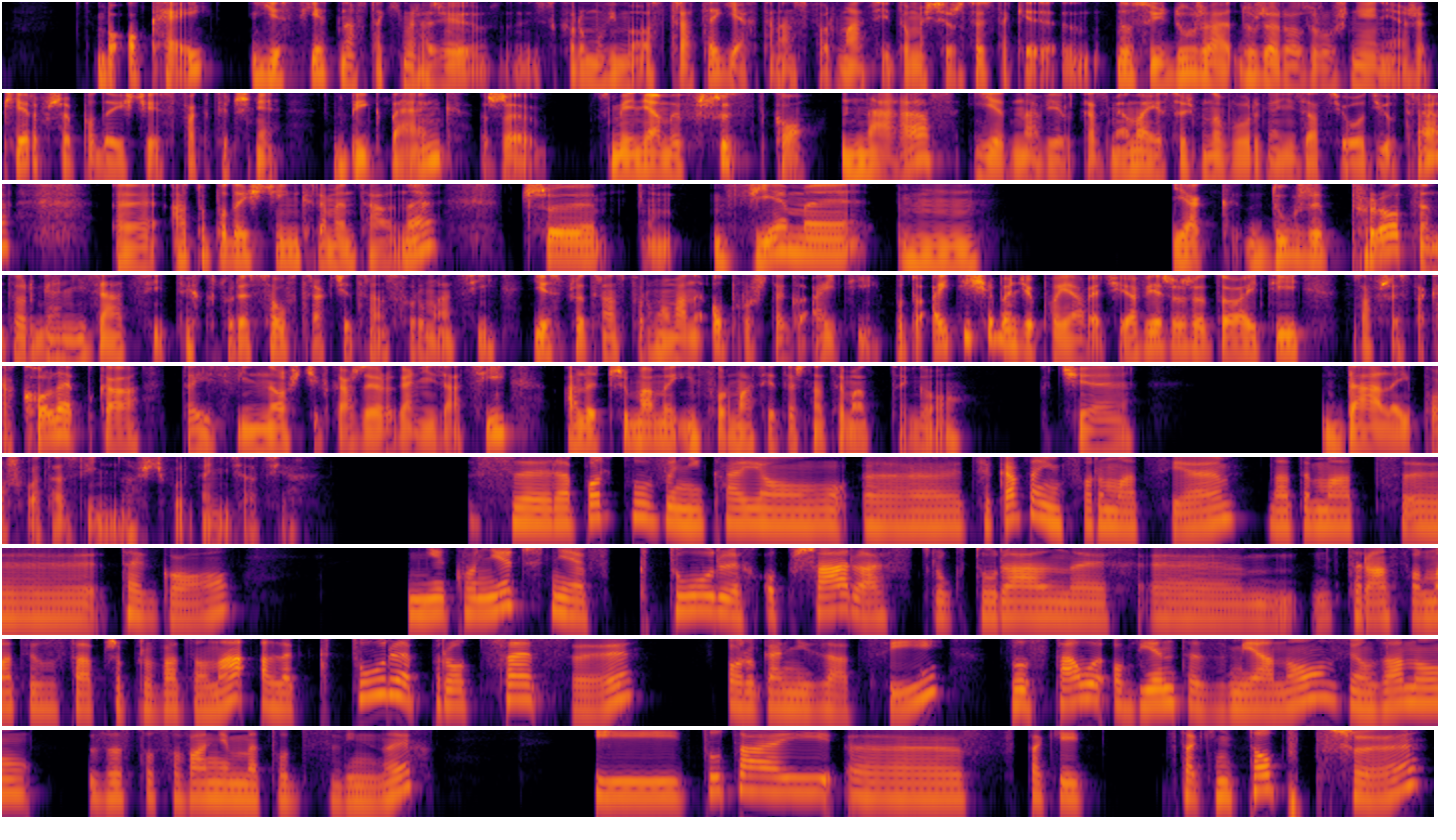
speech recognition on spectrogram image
bo okej, okay, jest jedna w takim razie, skoro mówimy o strategiach transformacji, to myślę, że to jest takie dosyć duże, duże rozróżnienie, że pierwsze podejście jest faktycznie Big Bang, że zmieniamy wszystko naraz, jedna wielka zmiana, jesteśmy nową organizacją od jutra, e, a to podejście inkrementalne, czy wiemy, mm, jak duży procent organizacji, tych, które są w trakcie transformacji, jest przetransformowane oprócz tego IT? Bo to IT się będzie pojawiać. Ja wierzę, że to IT zawsze jest taka kolebka tej zwinności w każdej organizacji, ale czy mamy informacje też na temat tego, gdzie dalej poszła ta zwinność w organizacjach? Z raportu wynikają e, ciekawe informacje na temat e, tego, niekoniecznie w których obszarach strukturalnych e, transformacja została przeprowadzona, ale które procesy w organizacji zostały objęte zmianą związaną ze stosowaniem metod zwinnych. I tutaj w, takiej, w takim top 3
